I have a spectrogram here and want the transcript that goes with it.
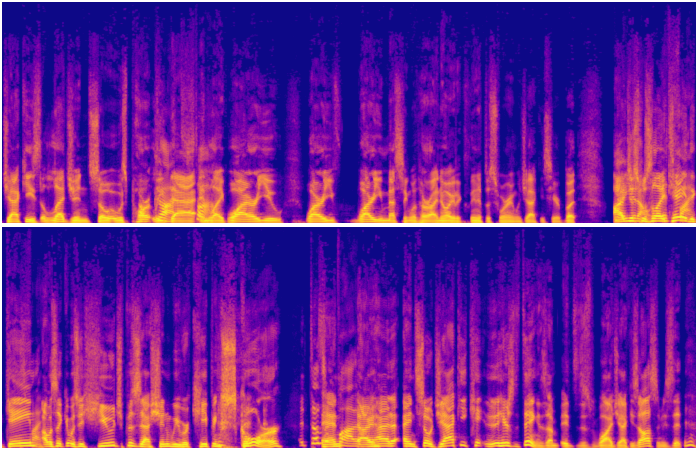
Jackie's a legend. So it was oh, partly oh God, that stop. and like, why are you why are you why are you messing with her? I know I gotta clean up the swearing when Jackie's here, but no, I just was like, it's hey, fine. the game, I was like, it was a huge possession. We were keeping score. It doesn't and bother I me. had, and so Jackie came. Here's the thing: is I'm, it's, this is why Jackie's awesome. Is that yeah.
